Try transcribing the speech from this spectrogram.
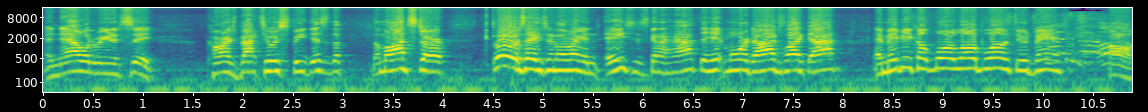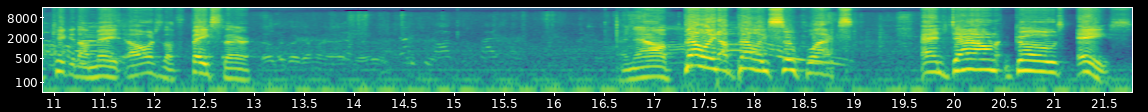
And now what are we going to see? Karnage back to his feet. This is the, the monster. Throws Ace into the ring. And Ace is going to have to hit more dives like that. And maybe a couple more low blows to advance. Oh, kick to the mate. Oh, it's the face there. And now belly to belly suplex. And down goes Ace.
